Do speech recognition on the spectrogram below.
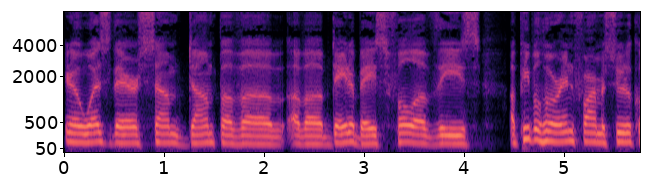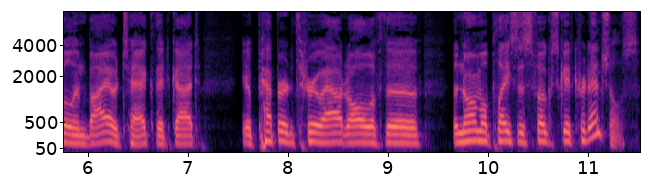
you know, was there some dump of a of a database full of these of people who are in pharmaceutical and biotech that got you know peppered throughout all of the the normal places folks get credentials?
